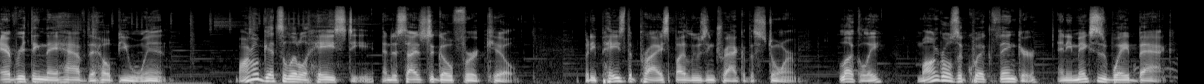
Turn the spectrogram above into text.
everything they have to help you win? Mongraal gets a little hasty and decides to go for a kill, but he pays the price by losing track of the storm. Luckily, Mongraal's a quick thinker and he makes his way back,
